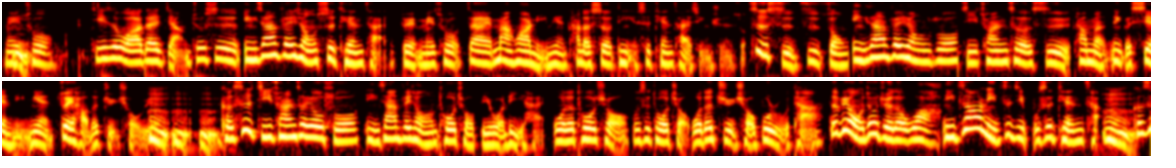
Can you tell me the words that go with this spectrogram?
没错。嗯其实我要再讲，就是影山飞雄是天才，对，没错，在漫画里面他的设定也是天才型选手。自始至终，影山飞雄说吉川彻是他们那个县里面最好的举球员。嗯嗯嗯。可是吉川彻又说影山飞雄的拖球比我厉害，我的拖球不是拖球，我的举球不如他。这边我就觉得哇，你知道你自己不是天才，嗯，可是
